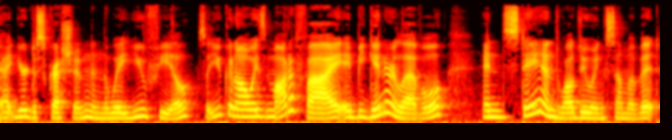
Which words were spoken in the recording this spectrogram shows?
at your discretion and the way you feel. So you can always modify a beginner level and stand while doing some of it,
